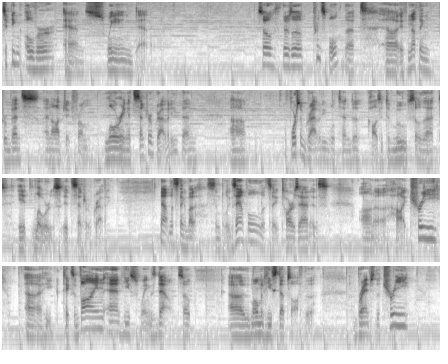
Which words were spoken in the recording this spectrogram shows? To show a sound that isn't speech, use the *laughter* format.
tipping over and swinging down. So there's a principle that uh, if nothing prevents an object from lowering its center of gravity, then uh, the force of gravity will tend to cause it to move so that it lowers its center of gravity. Now let's think about a simple example. Let's say Tarzan is on a high tree. Uh, he takes a vine and he swings down. So uh, the moment he steps off the branch of the tree,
